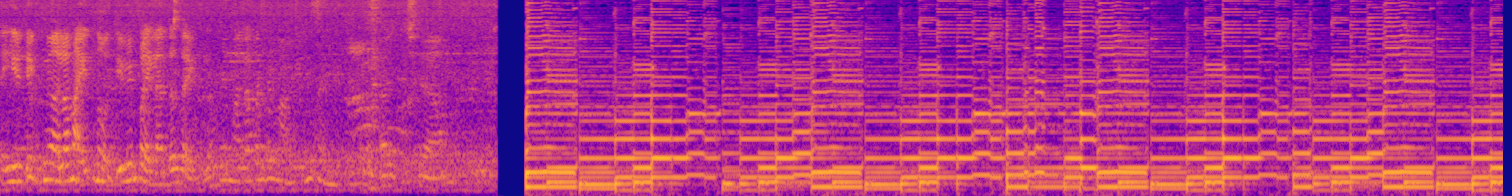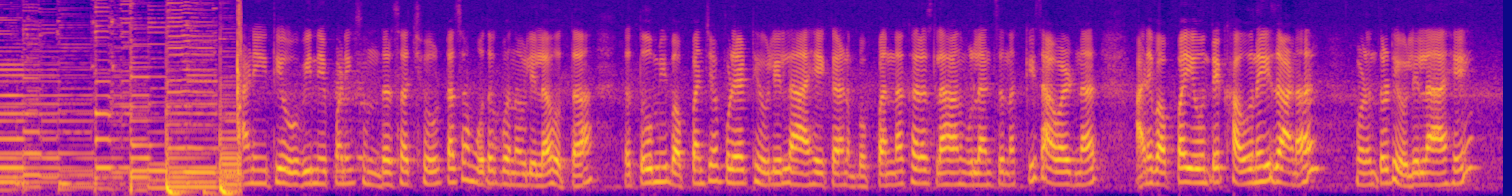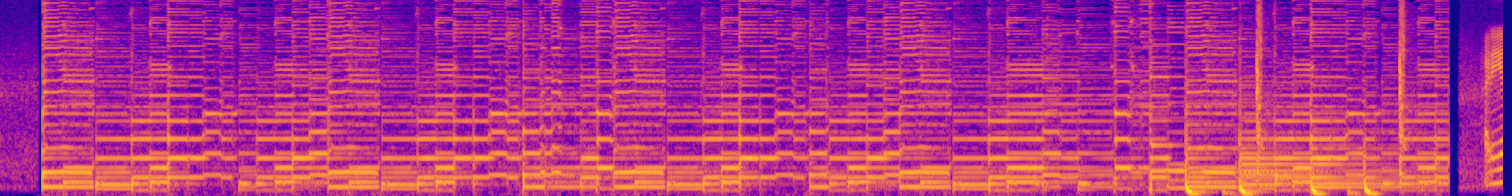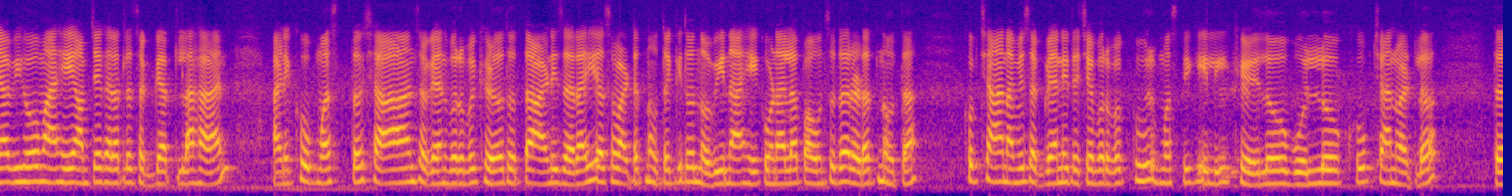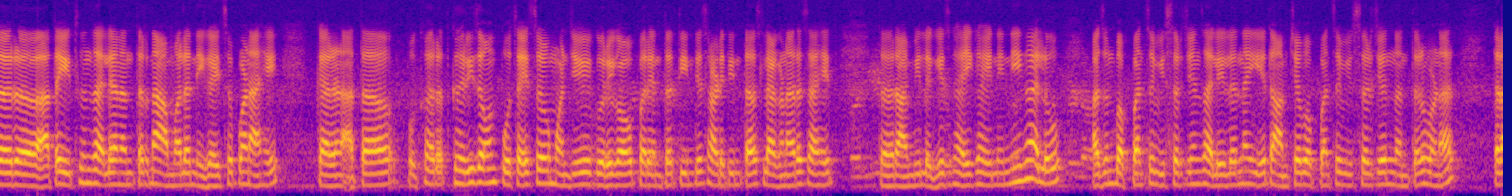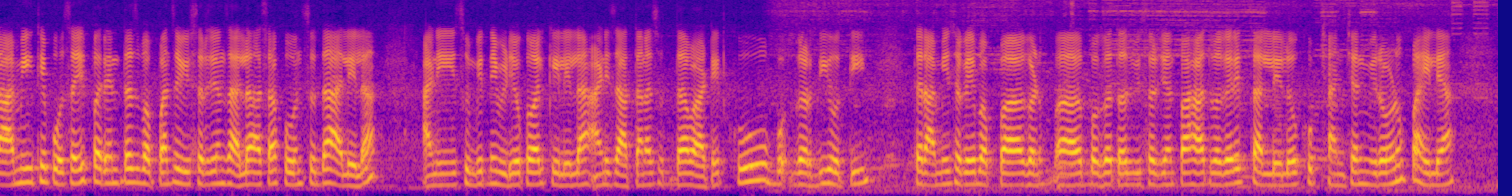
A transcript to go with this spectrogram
ही टिप मला माहीत नव्हती मी पहिल्यांदाच ऐकलं. मला पण ते मामीने सांगितलं. अच्छा. इथे ओवीने पण एक सुंदरसा छोटासा मोदक बनवलेला होता. तर तो मी बाप्पांच्या पुढ्यात ठेवलेला आहे कारण बाप्पांना खरंच लहान मुलांचं नक्कीच आवडणार आणि बाप्पा येऊन ते खाऊनही जाणार म्हणून तो ठेवलेला आहे. आणि या विहोम आहे आमच्या घरातला सगळ्यात लहान. आणि खूप मस्त छान सगळ्यांबरोबर खेळत होता. आणि जराही असं वाटत नव्हतं की तो नवीन आहे. कोणाला पाहूनसुद्धा रडत नव्हता. खूप छान आम्ही सगळ्यांनी त्याच्याबरोबर खूप मस्ती केली. खेळलो बोललो खूप छान वाटलं. तर आता इथून झाल्यानंतर ना आम्हाला निघायचं पण आहे. कारण आता खरंच घरी जाऊन पोचायचं म्हणजे गोरेगावपर्यंत तीन ते साडेतीन तास लागणारच आहेत. तर आम्ही लगेच घाईघाईने निघालो. अजून बाप्पांचं विसर्जन झालेलं नाही आहे तर आमच्या बाप्पांचं विसर्जन नंतर होणार. तर आम्ही इथे पोचाईपर्यंतच बाप्पांचं विसर्जन झालं असा फोनसुद्धा आलेला. आणि सुमितने व्हिडिओ कॉल केलेला आणि जातानासुद्धा वाटेत खूप गर्दी होती. तर आम्ही सगळे बाप्पा गण बघतच विसर्जन पाहत वगैरेच चाललेलो. खूप छान छान मिरवणूक पाहिल्या.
